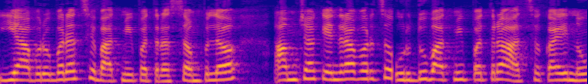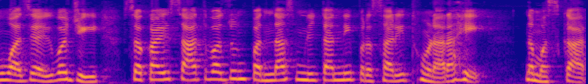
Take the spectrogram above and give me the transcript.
याबरोबरच हे बातमीपत्र संपलं. आमच्या केंद्रावरचं उर्दू बातमीपत्र आज सकाळी नऊ वाजेऐवजी सकाळी सात वाजून पन्नास मिनिटांनी प्रसारित होणार आहे. नमस्कार.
